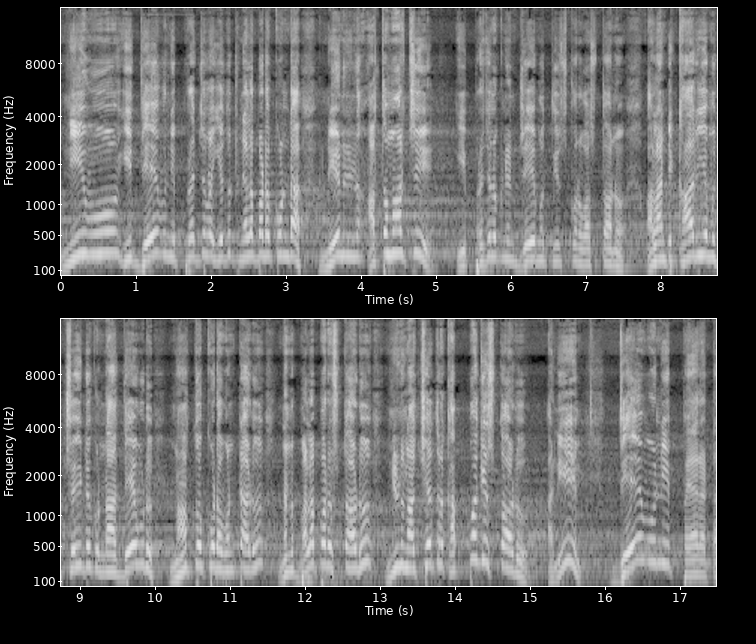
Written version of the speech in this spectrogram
నీవు ఈ దేవుని ప్రజల ఎదుట నిలబడకుండా నేను నిన్ను అతమార్చి ఈ ప్రజలకు నేను జయము తీసుకొని వస్తాను. అలాంటి కార్యము చేయుటకు నా దేవుడు నాతో కూడా ఉంటాడు నన్ను బలపరుస్తాడు నిన్ను నా చేతులకు అప్పగిస్తాడు అని దేవుని పేరట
